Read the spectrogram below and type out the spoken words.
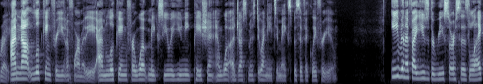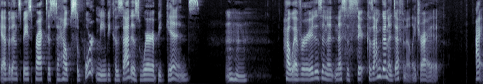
Right. I'm not looking for uniformity. I'm looking for what makes you a unique patient and what adjustments do I need to make specifically for you. Even if I use the resources like evidence based practice to help support me, because that is where it begins. Mm-hmm. However, it isn't a necessary because I'm going to definitely try it. I'm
